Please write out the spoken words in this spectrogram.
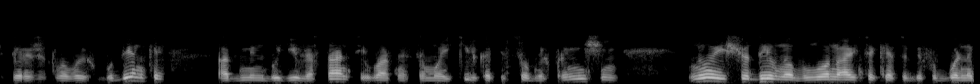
чотири житлових будинки, адмінбудівля станції, власне, самої кілька підсобних приміщень. Ну і що дивно, було навіть таке собі футбольне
